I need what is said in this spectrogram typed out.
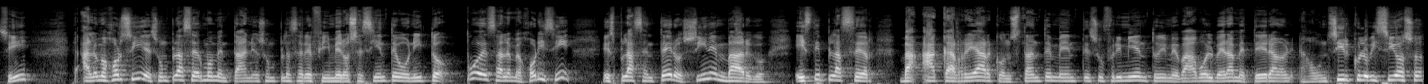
¿Sí? A lo mejor sí, es un placer momentáneo, es un placer efímero, se siente bonito, pues a lo mejor y sí, es placentero. Sin embargo, este placer va a acarrear constantemente sufrimiento y me va a volver a meter a un, a un círculo vicioso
